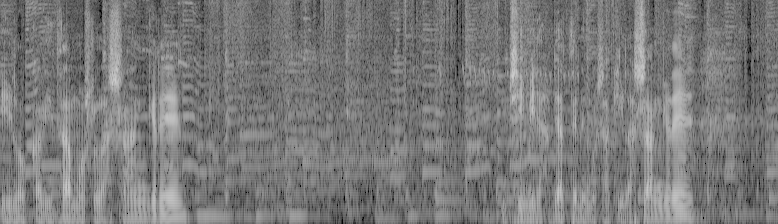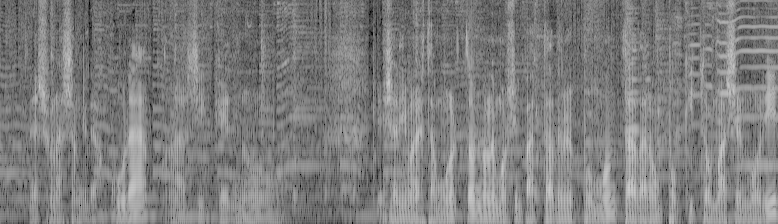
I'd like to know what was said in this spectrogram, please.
y localizamos la sangre. Sí, mira, ya tenemos aquí la sangre. Es una sangre oscura, así que no... Ese animal está muerto, no lo hemos impactado en el pulmón, tardará un poquito más en morir,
